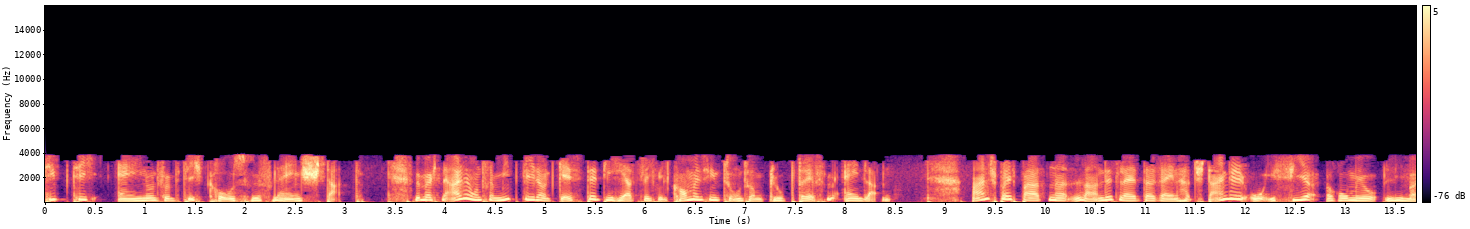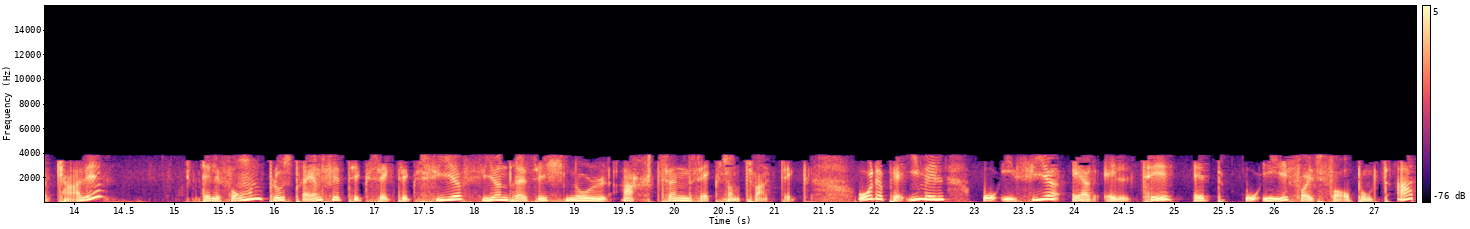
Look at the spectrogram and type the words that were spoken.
7051 Großhöflein statt. Wir möchten alle unsere Mitglieder und Gäste, die herzlich willkommen sind, zu unserem Clubtreffen einladen. Ansprechpartner Landesleiter Reinhard Stangl, OI4 Romeo Lima Charlie. Telefon plus 43 664 34 018 26 oder per E-Mail oe4rlt.oevsv.at.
